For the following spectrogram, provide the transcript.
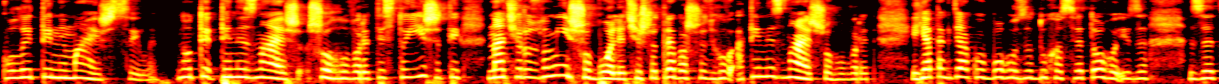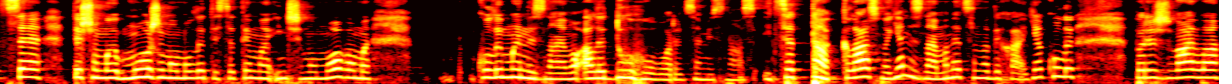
коли ти не маєш сили. Ну, ти, ти не знаєш, що говорити. Ти стоїш, і ти наче розумієш, що боляче, що треба щось говорити, а ти не знаєш, що говорити. І я так дякую Богу за Духа Святого і за, за це, те, що ми можемо молитися тими іншими мовами. Коли ми не знаємо, але Дух говорить замість нас. І це так класно. Я не знаю, мене це надихає. Я коли переживала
